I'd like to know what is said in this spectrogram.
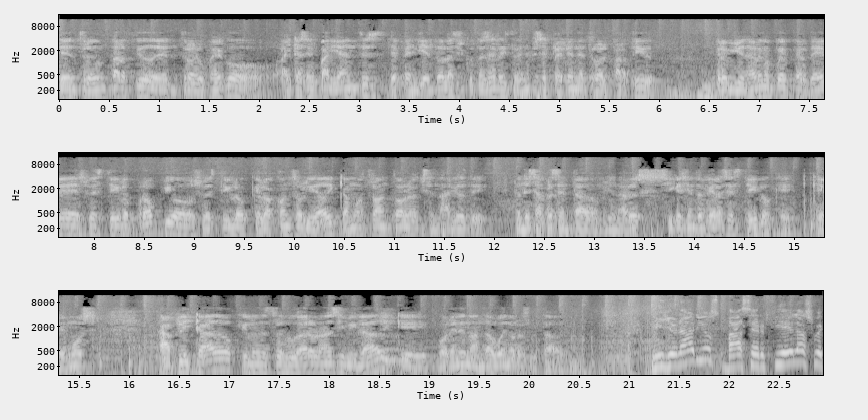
dentro de un partido, dentro del juego, hay que hacer variantes dependiendo de las circunstancias las situaciones que se presenten dentro del partido. Pero Millonario no puede perder eh, su estilo propio, su estilo que lo ha consolidado y que ha mostrado en todos los escenarios de donde se ha presentado. Millonarios sigue siendo fiel a ese estilo que, hemos aplicado, que nuestros jugadores lo han asimilado y que por ende nos han dado buenos resultados. Millonarios va a ser fiel a su,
